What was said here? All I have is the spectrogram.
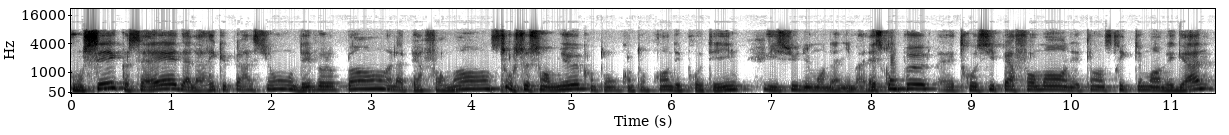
on sait que ça aide à la récupération, au développement, à la performance. On se sent mieux quand on, quand on prend des protéines issues du monde animal. Est-ce qu'on peut être aussi performant en étant strictement vegan?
